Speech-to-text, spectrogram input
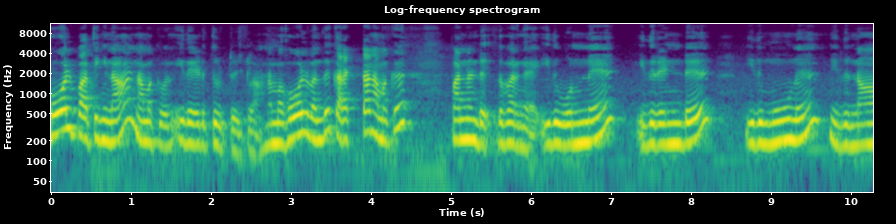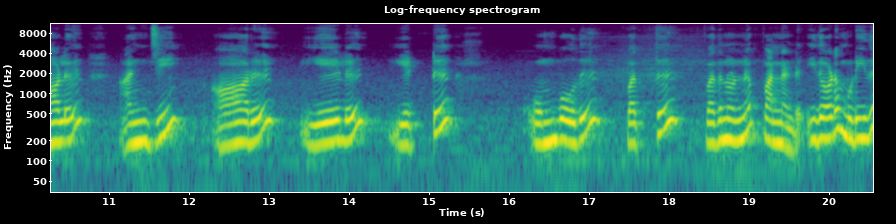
ஹோல் பார்த்திங்கன்னா நமக்கு வந்து இதை எடுத்து விட்டுருக்கலாம் நம்ம ஹோல் வந்து கரெக்டாக நமக்கு பன்னெண்டு. இது பாருங்கள் இது ஒன்று இது ரெண்டு இது மூணு இது நாலு அஞ்சு ஆறு ஏழு எட்டு ஒம்பது பத்து பதினொன்று பன்னெண்டு. இதோட முடியுது.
